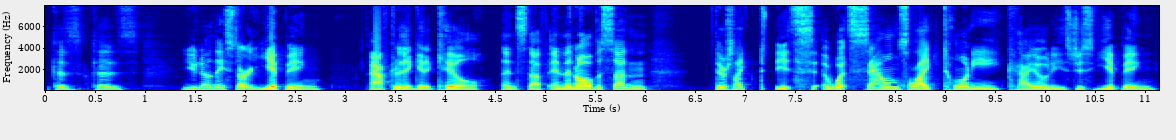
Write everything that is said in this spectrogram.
because because you know they start yipping after they get a kill and stuff, and then all of a sudden there's like it's what sounds like twenty coyotes just yipping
